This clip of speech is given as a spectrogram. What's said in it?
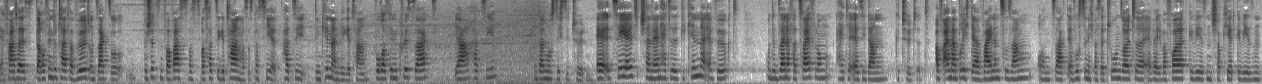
Der Vater ist daraufhin total verwirrt und sagt so, beschützen vor was? was? Was hat sie getan? Was ist passiert? Hat sie den Kindern wehgetan? Woraufhin Chris sagt, ja, hat sie. Und dann musste ich sie töten. Er erzählt, Shannon hätte die Kinder erwürgt und in seiner Verzweiflung hätte er sie dann getötet. Auf einmal bricht er weinend zusammen und sagt, er wusste nicht, was er tun sollte, er wäre überfordert gewesen, schockiert gewesen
